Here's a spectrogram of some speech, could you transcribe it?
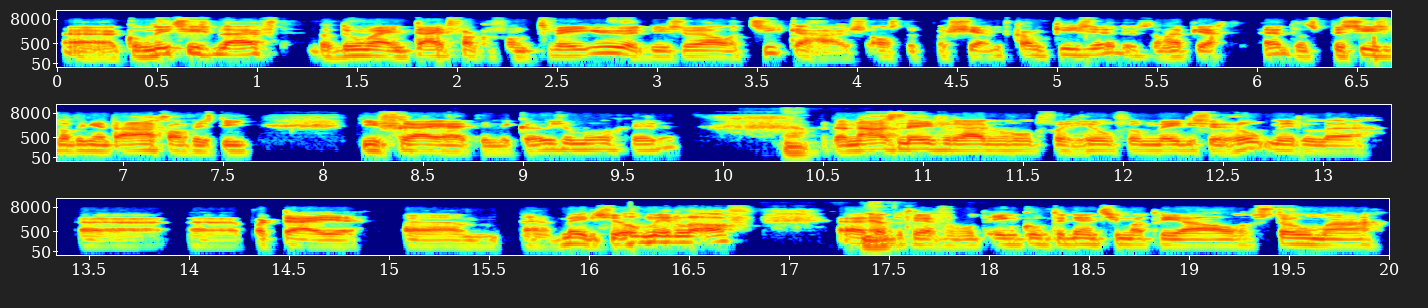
uh, condities blijft. Dat doen wij in tijdvakken van twee uur, die zowel het ziekenhuis als de patiënt kan kiezen. Dus dan heb je echt, hè, dat is precies wat ik net aangaf, is die, die vrijheid in de keuzemogelijkheden. Ja. Daarnaast leveren wij bijvoorbeeld voor heel veel medische hulpmiddelen uh, partijen um, medische hulpmiddelen af. Ja. Dat betreft bijvoorbeeld incontinentiemateriaal, stoma,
